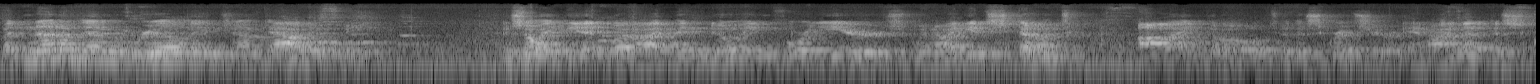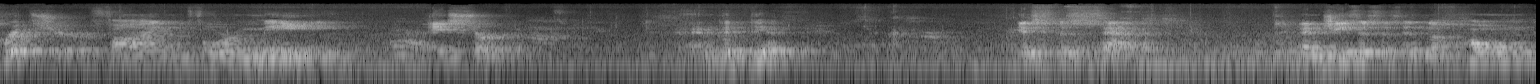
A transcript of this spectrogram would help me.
But none of them really jumped out at me. And so I did what I've been doing for years. When I get stumped, I go to the Scripture and I let the Scripture find for me a sermon. And it did. It's the Sabbath. And Jesus is in the home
